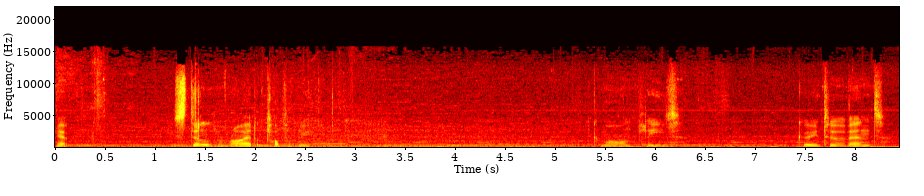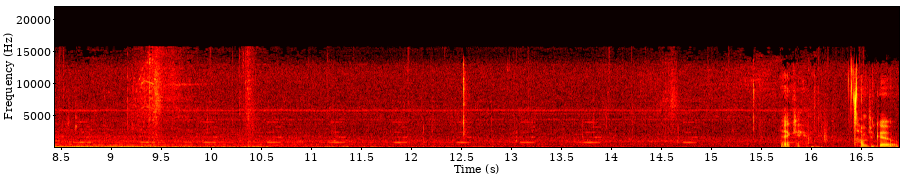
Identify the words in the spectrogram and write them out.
Yep. He's still right on top of me. Come on, please. Go into a vent. Okay, time to go.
